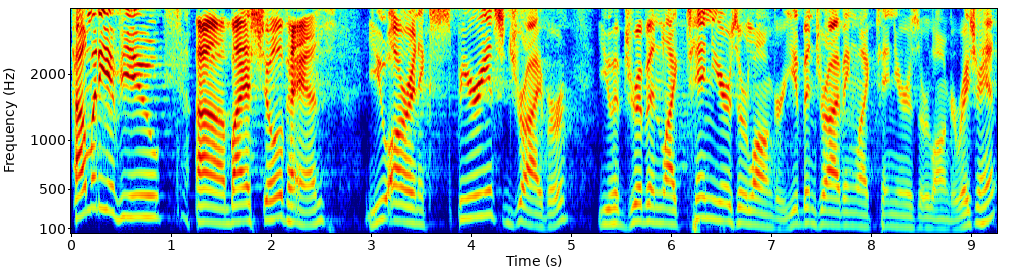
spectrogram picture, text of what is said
How many of you, uh, by a show of hands, you are an experienced driver. You have driven like 10 years or longer. You've been driving like 10 years or longer. Raise your hand.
